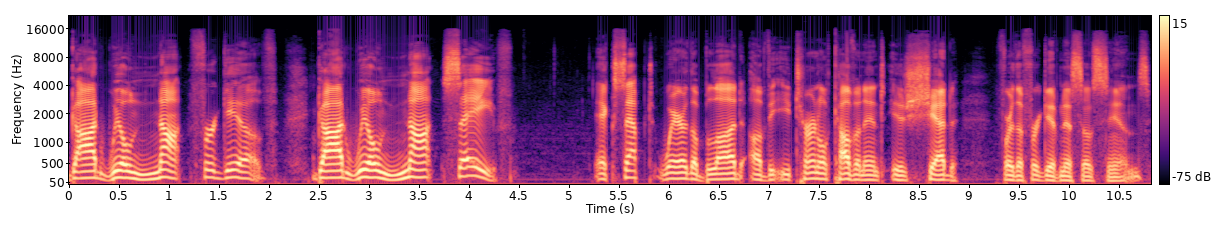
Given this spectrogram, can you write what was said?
God will not forgive. God will not save, except where the blood of the eternal covenant is shed for the forgiveness of sins.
